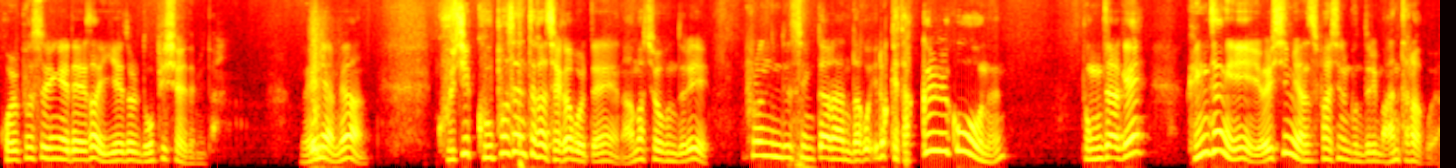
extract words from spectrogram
골프 스윙에 대해서 이해도를 높이셔야 됩니다. 왜냐하면 99%가 제가 볼 땐 아마추어 분들이 프로님들 스윙 따라 한다고 이렇게 다 끌고 오는 동작에 굉장히 열심히 연습하시는 분들이 많더라고요.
